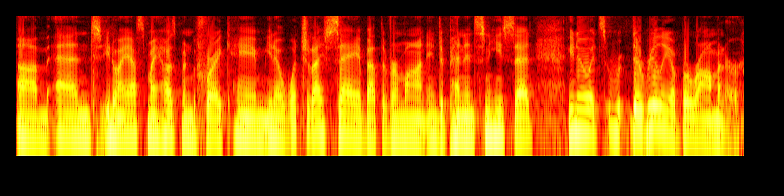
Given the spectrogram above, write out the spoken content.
Um, and, you know, I asked my husband before I came, you know, what should I say about the Vermont independents? And he said, you know, it's, they're really a barometer.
